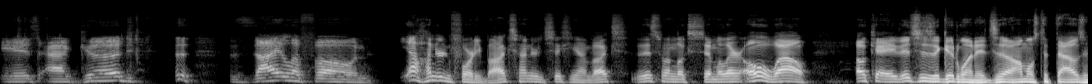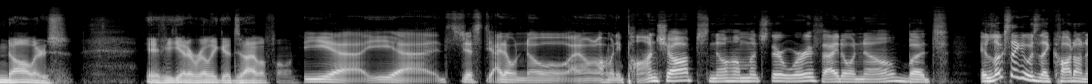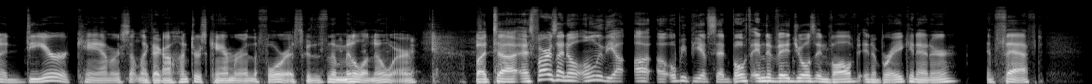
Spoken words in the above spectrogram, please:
is a good xylophone? Yeah, 140 bucks, 169 bucks. This one looks similar. Oh wow. Okay, this is a good one. It's uh, almost a thousand dollars if you get a really good xylophone. Yeah, yeah. It's just I don't know. I don't know how many pawn shops know how much they're worth. I don't know, but it looks like it was like caught on a deer cam or something like like a hunter's camera in the forest because it's in the middle of nowhere. But uh, as far as I know, only the uh, uh, OPP have said both individuals involved in a break and enter and theft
